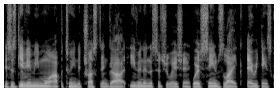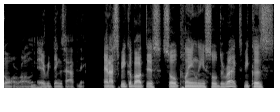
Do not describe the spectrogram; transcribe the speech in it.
this is giving me more opportunity to trust in God, even in a situation where it seems like everything's going wrong, mm-hmm. everything's happening. And I speak about this so plainly and so direct because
